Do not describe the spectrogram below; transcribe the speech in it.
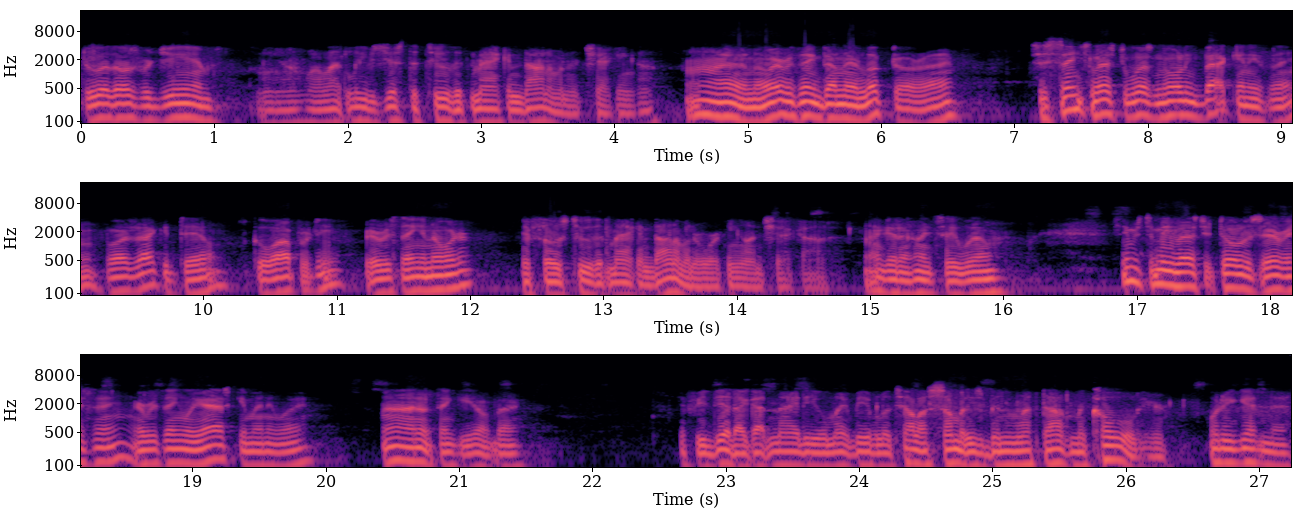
Two of those were GM. yeah. Well, that leaves just the two that Mac and Donovan are checking, huh? Hmm, I don't know. Everything down there looked all right. It's a cinch Lester wasn't holding back anything, as far as I could tell. It's cooperative. Everything in order. If those two that Mac and Donovan are working on check out. I got a hunch they will. Seems to me Lester told us everything. Everything we asked him, anyway. I don't think he held back. If he did, I got an idea we might be able to tell us somebody's been left out in the cold here. What are you getting at?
